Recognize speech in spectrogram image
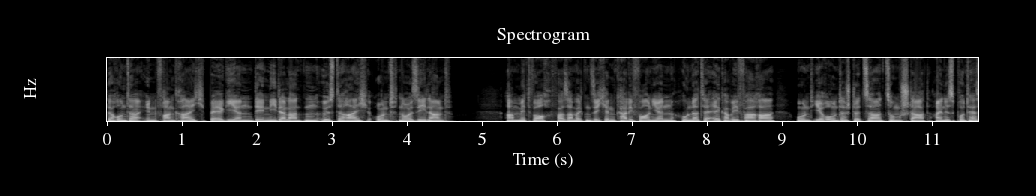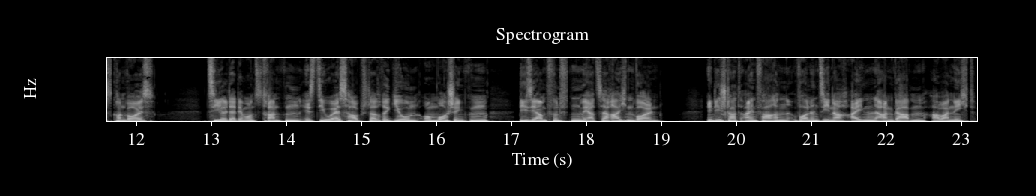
darunter in Frankreich, Belgien, den Niederlanden, Österreich und Neuseeland. Am Mittwoch versammelten sich in Kalifornien hunderte Lkw-Fahrer und ihre Unterstützer zum Start eines Protestkonvois. Ziel der Demonstranten ist die US-Hauptstadtregion um Washington, die sie am 5. März erreichen wollen. In die Stadt einfahren wollen sie nach eigenen Angaben aber nicht.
